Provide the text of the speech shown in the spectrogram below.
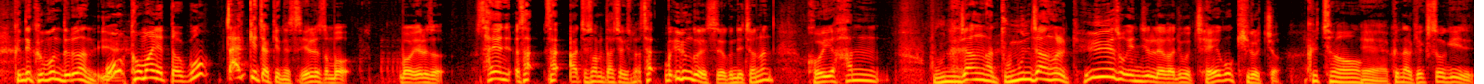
근데 그분들은 예. 어? 더 많이 했다고? 짧게 짧게 냈어요. 예를 들어서 뭐, 뭐, 예를 들어서 사연, 사, 사, 아, 죄송합니다. 다시 하겠습니다. 사, 뭐 이런 거였어요. 근데 저는 거의 한 문장, 한 두 문장을 계속 엔지를 내 가지고 재고 길었죠. 그쵸. 예, 그날 객석이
